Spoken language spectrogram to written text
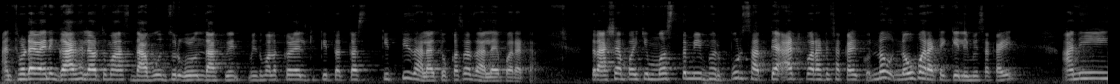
आणि थोड्या वेळाने गार झाल्यावर तुम्हाला असं दाबून चुरगळून दाखवेन. म्हणजे तुम्हाला कळेल की किती कस किती झाला तो कसा झाला आहे पराठा. तर अशापैकी मस्त मी भरपूर सात ते आठ पराठे सकाळी नऊ नऊ पराठे केले मी सकाळी. आणि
